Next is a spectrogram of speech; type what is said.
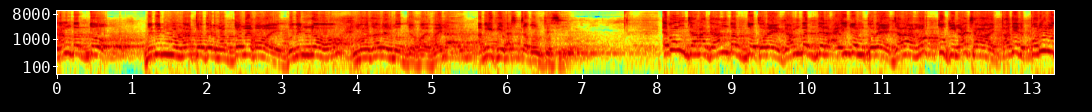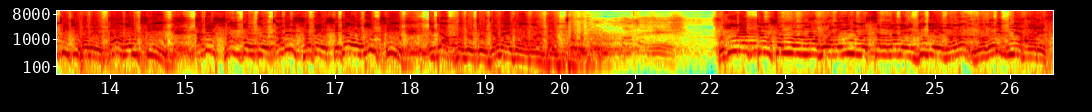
গান বাদ্য বিভিন্ন নাটকের মাধ্যমে হয়, বিভিন্ন মাজারের মধ্যে হয় হয় না? আমি ইতিহাসটা বলতেছি। এবং যারা গান বাদ্য করে, গান বাদ্যের আয়োজন করে, যারা নর্তকী নাচায়, তাদের পরিণতি কি হবে তা বলছি। তাদের সম্পর্ক কাদের সাথে সেটাও বলছি। এটা আপনাদেরকে জানায় দেওয়া আমার দায়িত্ব। হুজুর আকরাম সাল্লাল্লাহু আলাইহি ওয়াসাল্লামের যুগে নজর ইবনে হারেস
